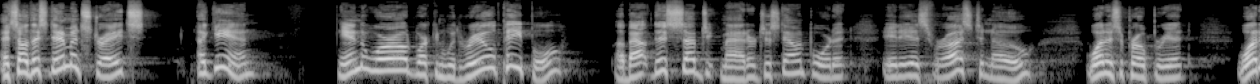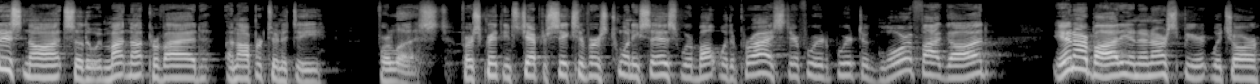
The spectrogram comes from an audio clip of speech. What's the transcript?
And so this demonstrates, again, in the world, working with real people about this subject matter, just how important it is for us to know what is appropriate, what is not, so that we might not provide an opportunity for lust. 1 Corinthians chapter 6 and verse 20 says, We're bought with a price, therefore we're to glorify God in our body and in our spirit, which are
